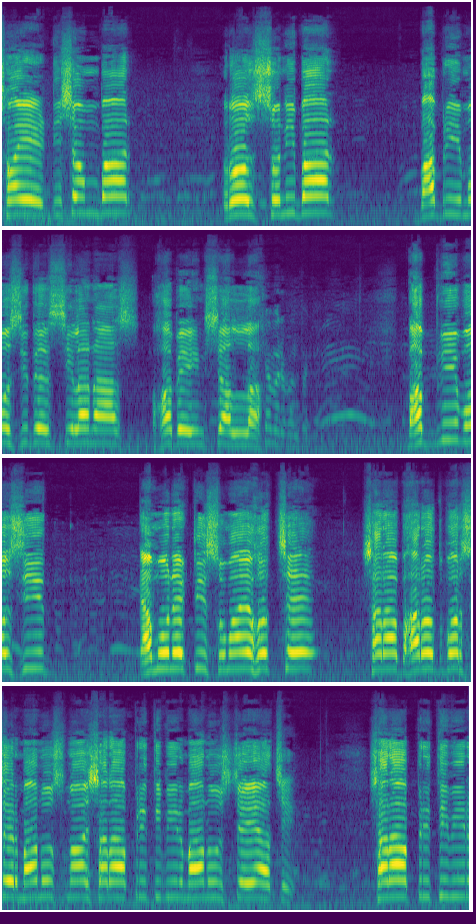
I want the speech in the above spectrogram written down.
ছয় ডিসেম্বর, রোজ শনিবার বাবরি মসজিদের শিলান্যাস হবে ইনশাল্লাহ বাবরি মসজিদ এমন একটি সময় হচ্ছে, সারা ভারতবর্ষের মানুষ নয়, সারা পৃথিবীর মানুষ চেয়ে আছে। সারা পৃথিবীর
